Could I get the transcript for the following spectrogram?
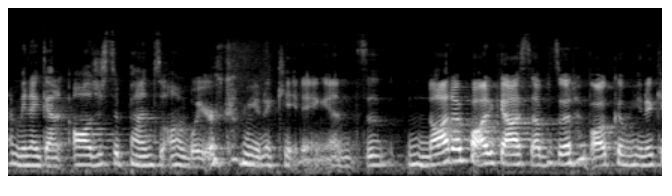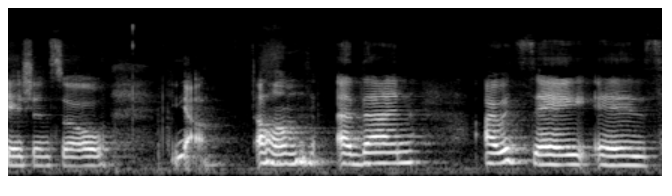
I mean, again, all just depends on what you're communicating. And this is not a podcast episode about communication. So, yeah. Um, and then I would say is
